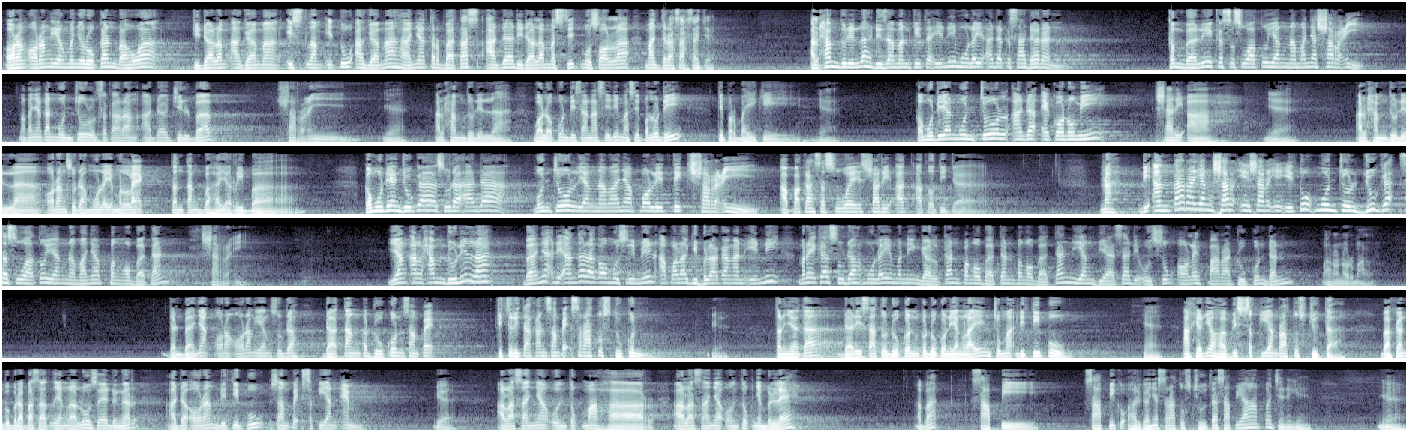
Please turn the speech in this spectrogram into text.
orang-orang yang menyerukan bahwa di dalam agama Islam itu agama hanya terbatas ada di dalam masjid, musola, madrasah saja. Alhamdulillah di zaman kita ini mulai ada kesadaran kembali ke sesuatu yang namanya syar'i. Makanya kan muncul sekarang ada jilbab syar'i. Ya. Alhamdulillah. Walaupun di sana sini masih perlu di, diperbaiki. Ya. Kemudian muncul ada ekonomi syariah. Ya. Alhamdulillah orang sudah mulai melek tentang bahaya riba. Kemudian juga sudah ada muncul yang namanya politik syar'i. Apakah sesuai syariat atau tidak? Nah, di antara yang syar'i-syar'i itu muncul juga sesuatu yang namanya pengobatan syar'i. Yang alhamdulillah banyak di antara kaum muslimin apalagi belakangan ini mereka sudah mulai meninggalkan pengobatan-pengobatan yang biasa diusung oleh para dukun dan paranormal. Dan banyak orang-orang yang sudah datang ke dukun sampai diceritakan sampai 100 dukun. Ya. Ternyata dari satu dukun ke dukun yang lain cuma ditipu. Ya. Akhirnya habis sekian ratus juta. Bahkan beberapa saat yang lalu saya dengar ada orang ditipu sampai sekian M. Ya. Alasannya untuk mahar, alasannya untuk nyembelih apa? Sapi. Sapi kok harganya 100 juta, sapi apa jadi? Ya.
